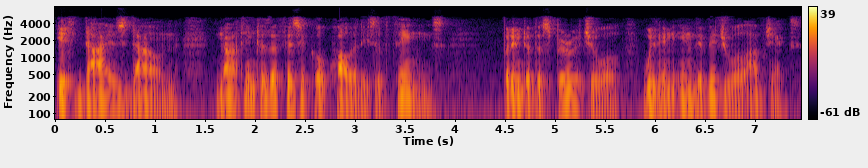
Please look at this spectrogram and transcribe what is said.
it dives down, not into the physical qualities of things, but into the spiritual within individual objects.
